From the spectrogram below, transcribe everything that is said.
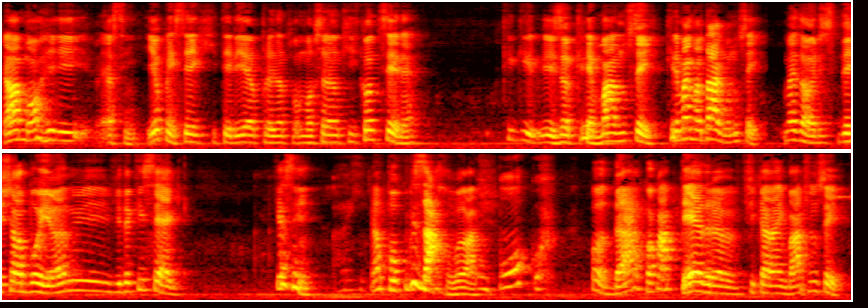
ela morre assim. Eu pensei que teria, por exemplo, mostrando o que acontecer, né? Que, que, eles iam cremar, não sei. Cremar mais d'água, não sei. Mas não, eles deixam ela boiando e vida que segue. Porque assim, Ai, é um pouco bizarro, eu acho. um pouco. Pô, dá, coloca uma pedra, fica lá embaixo, não sei.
